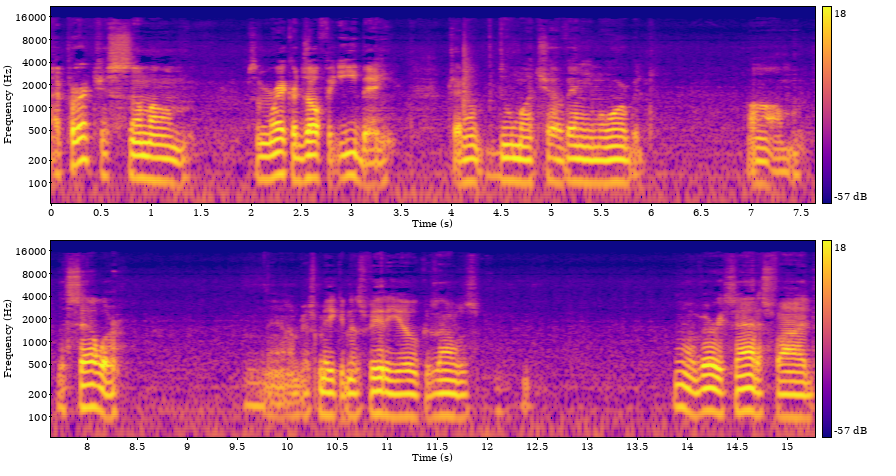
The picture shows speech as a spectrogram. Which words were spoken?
I purchased some um some records off of eBay, which I don't do much of anymore, but um the seller and I'm just making this video because I was you know, very satisfied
